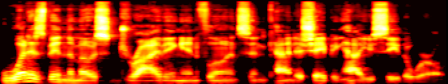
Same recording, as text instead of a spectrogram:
What has been the most driving influence in kind of shaping how you see the world?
